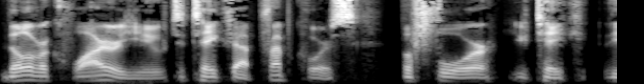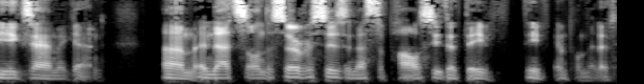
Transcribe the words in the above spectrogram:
they'll require you to take that prep course before you take the exam again. Um, and that's on the services and that's the policy that they've, they've implemented.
